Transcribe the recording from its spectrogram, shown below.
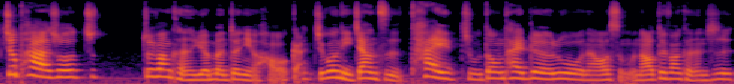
就怕说就。对方可能原本对你有好感，结果你这样子太主动、太热络，然后什么，然后对方可能是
